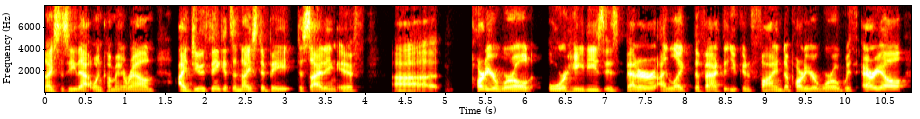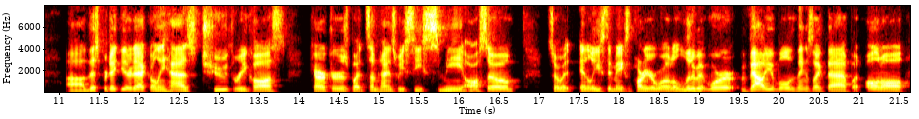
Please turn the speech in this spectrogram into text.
Nice to see that one coming around. I do think it's a nice debate deciding if uh, Part of Your World or Hades is better. I like the fact that you can find a Part of Your World with Ariel. Uh, this particular deck only has two three cost characters, but sometimes we see Smee also. So it, at least it makes the part of your world a little bit more valuable and things like that. But all in all,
